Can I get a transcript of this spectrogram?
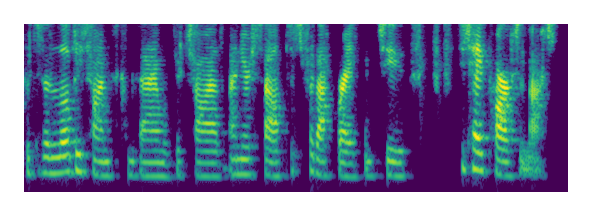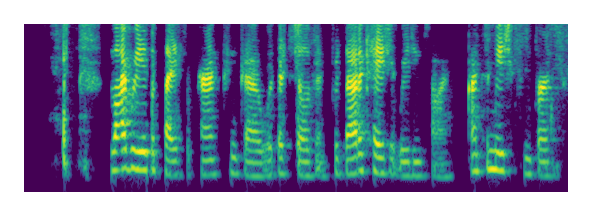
which is a lovely time to come down with your child and yourself just for that break and to to take part in that. The library is a place where parents can go with their children for dedicated reading time and to meet and converse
